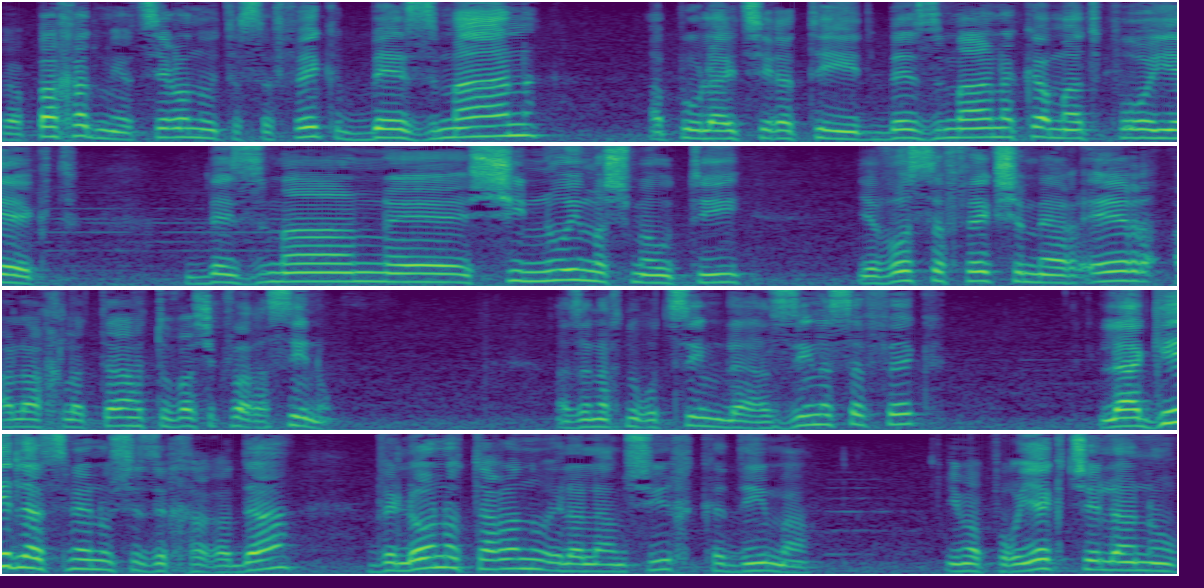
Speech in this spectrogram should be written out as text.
והפחד מייצר לנו את הספק בזמן הפעולה היצירתית, בזמן הקמת פרויקט, בזמן uh, שינוי משמעותי, יבוא ספק שמערער על ההחלטה הטובה שכבר עשינו. אז אנחנו רוצים להאזין לספק, להגיד לעצמנו שזה חרדה, ולא נותר לנו אלא להמשיך קדימה עם הפרויקט שלנו,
